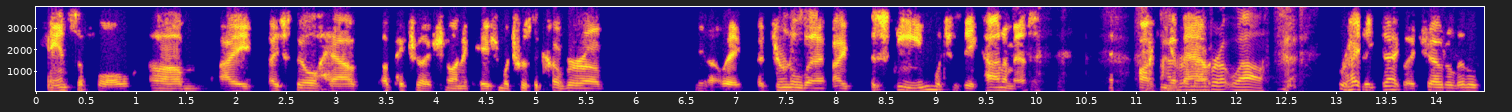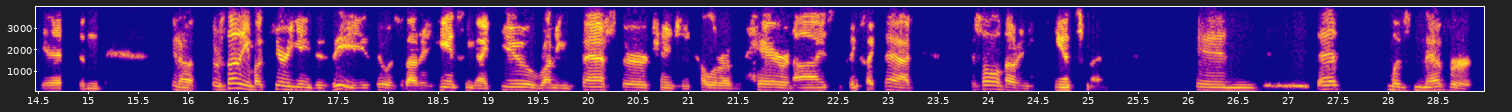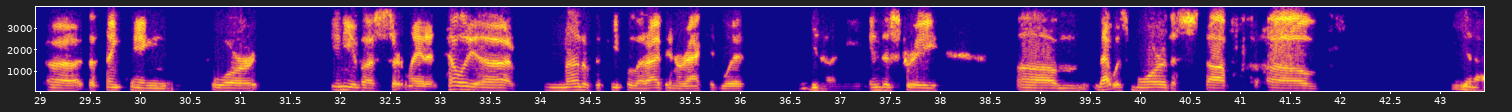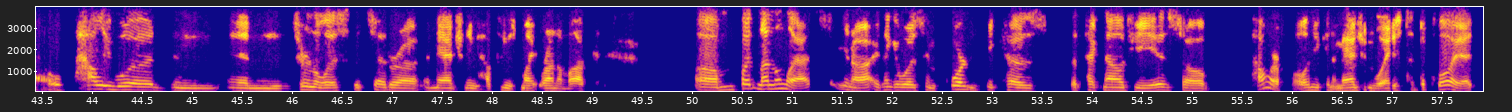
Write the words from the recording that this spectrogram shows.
fanciful. Um, I, I still have a picture I show on occasion, which was the cover of, you know, a, a journal that I esteem, which is The Economist. talking I about. remember it well. right, exactly. It showed a little kid, and you know, there was nothing about curing any disease. It was about enhancing IQ, running faster, changing the color of his hair and eyes, and things like that. It's all about enhancement, and that was never uh, the thinking for any of us. Certainly at Intellia, none of the people that I've interacted with, you know, in the industry um, that was more the stuff of you know Hollywood and and journalists, etc., imagining how things might run amok. Um, but nonetheless, you know, I think it was important because the technology is so powerful, and you can imagine ways to deploy it.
